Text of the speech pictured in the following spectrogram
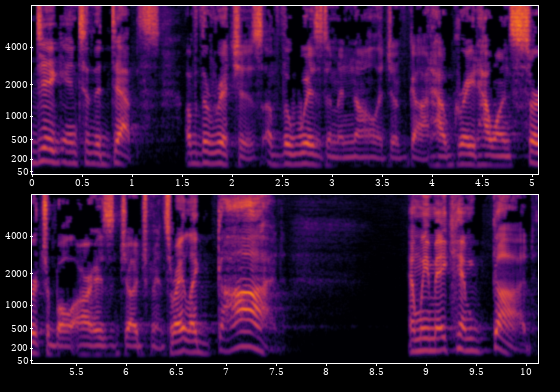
dig into the depths of the riches, of the wisdom and knowledge of God. How great, how unsearchable are his judgments, right? Like God. And we make him God.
